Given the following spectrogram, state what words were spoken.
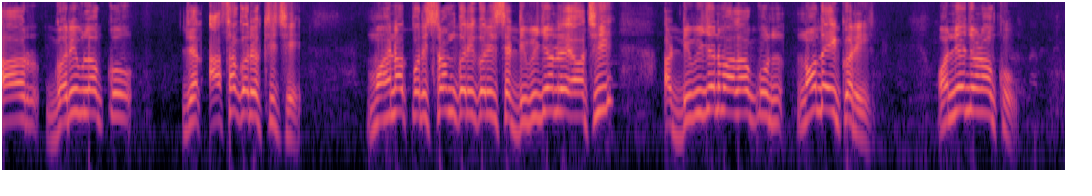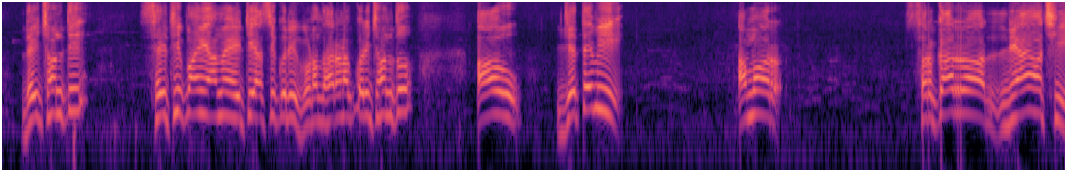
ଆର୍ ଗରିବ ଲୋକକୁ ଯେନ୍ ଆଶା କରି ରଖିଛେ ମେହନତ ପରିଶ୍ରମ କରି କରି ସେ ଡିଭିଜନରେ ଅଛି ଆଉ ଡିଭିଜନ ବାଲାକୁ ନ ଦେଇକରି ଅନ୍ୟ ଜଣକୁ ଦେଇଛନ୍ତି ସେଇଥିପାଇଁ ଆମେ ଏଠି ଆସିକରି ଗଣଧାରଣା କରିଛନ୍ତୁ ଆଉ ଯେତେ ବି ଆମର ସରକାରର ନ୍ୟାୟ ଅଛି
